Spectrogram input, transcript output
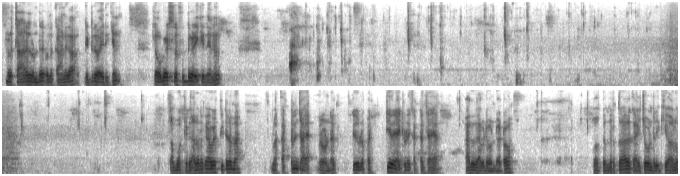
നമ്മുടെ ചാനലുണ്ട്. ഒന്ന് കാണുക. കിടിലമായിരിക്കും. ലവ് ബേഴ്സ് ഫുഡ് കഴിക്കുന്നതാണ്. കിട്ടുക അതുകൊണ്ടൊക്കെ അവിടെ കിട്ടുന്ന നമ്മളെ കട്ടൻ ചായ ഇവിടെ ഉണ്ട്. ഇതിവിടെ പറ്റിയ ഒരു കട്ടൻ ചായ അത് അവിടെ ഉണ്ട് കേട്ടോ. ഒക്കെ നിർത്താതെ കഴിച്ചുകൊണ്ടിരിക്കുകയാണ്.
